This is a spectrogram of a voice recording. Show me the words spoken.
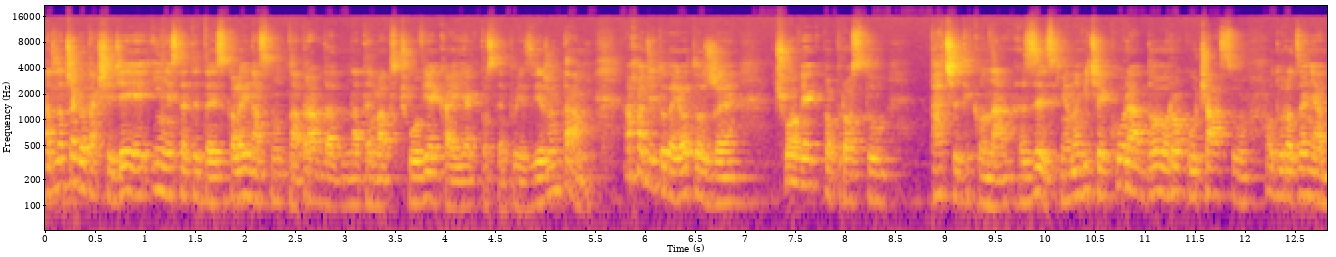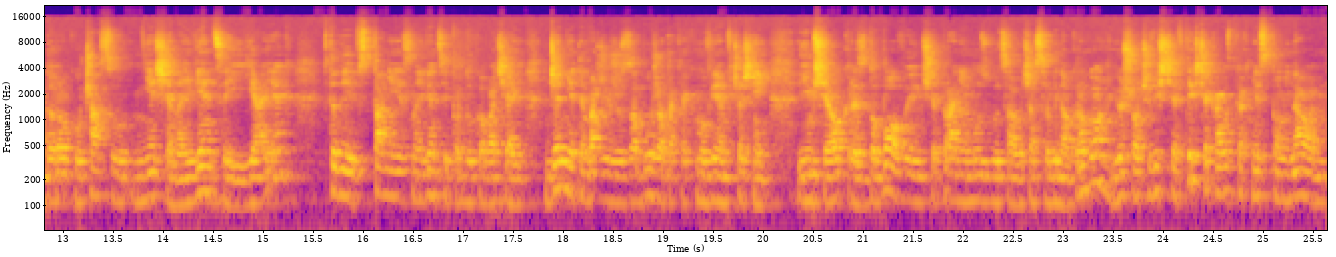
A dlaczego tak się dzieje? I niestety to jest kolejna smutna prawda na temat człowieka i jak postępuje z zwierzętami. A chodzi tutaj o to, że człowiek po prostu patrzy tylko na zysk. Mianowicie kura do roku czasu, od urodzenia do roku czasu niesie najwięcej jajek, wtedy w stanie jest najwięcej produkować jaj dziennie, tym bardziej, że zaburza, tak jak mówiłem wcześniej, im się okres dobowy, im się pranie mózgu cały czas robi na okrągło. Już oczywiście w tych ciekawostkach nie wspominałem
